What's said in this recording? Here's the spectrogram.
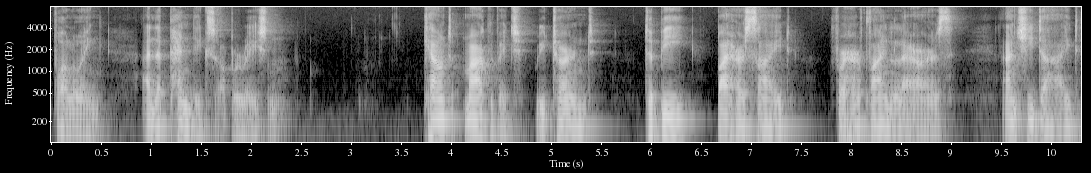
following an appendix operation. Count Markievicz returned to be by her side for her final hours, and she died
